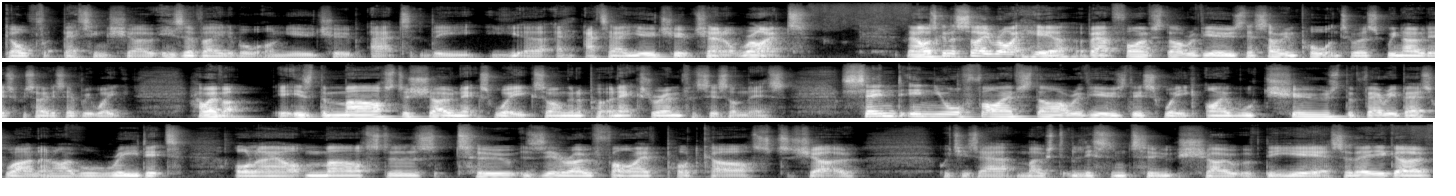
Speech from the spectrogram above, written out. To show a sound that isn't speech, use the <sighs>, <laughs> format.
golf betting show is available on YouTube at the uh, at our YouTube channel. Right. Now, I was going to say right here about five star reviews. They're so important to us. We know this. We say this every week. However, it is the master show next week, so I'm going to put an extra emphasis on this. Send in your five star reviews this week. I will choose the very best one and I will read it on our Masters 205 podcast show which is our most listened to show of the year. So there you go.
